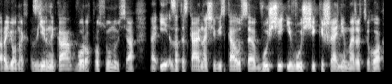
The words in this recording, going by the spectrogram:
районах. З гірника ворог просунувся е, і затискає наші війська усе вущі і вущі кишені в межах цього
